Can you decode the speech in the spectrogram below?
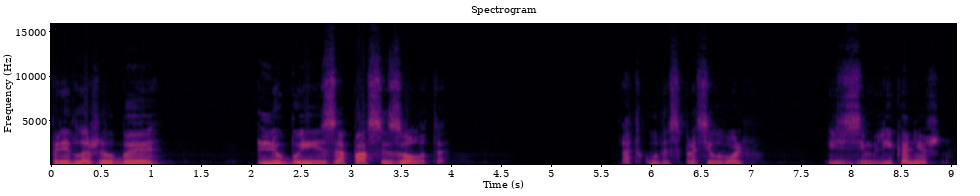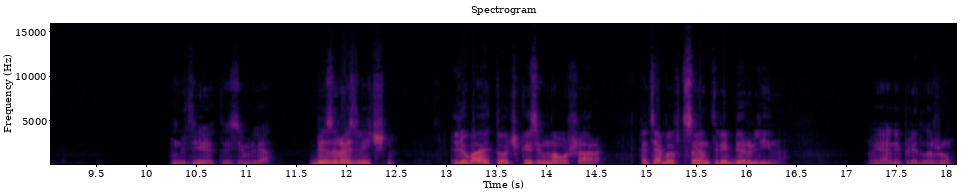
предложил бы любые запасы золота». «Откуда?» — спросил Вольф. «Из земли, конечно». Где эта Земля? Безразлично. Любая точка земного шара, хотя бы в центре Берлина. Но я не предложу.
